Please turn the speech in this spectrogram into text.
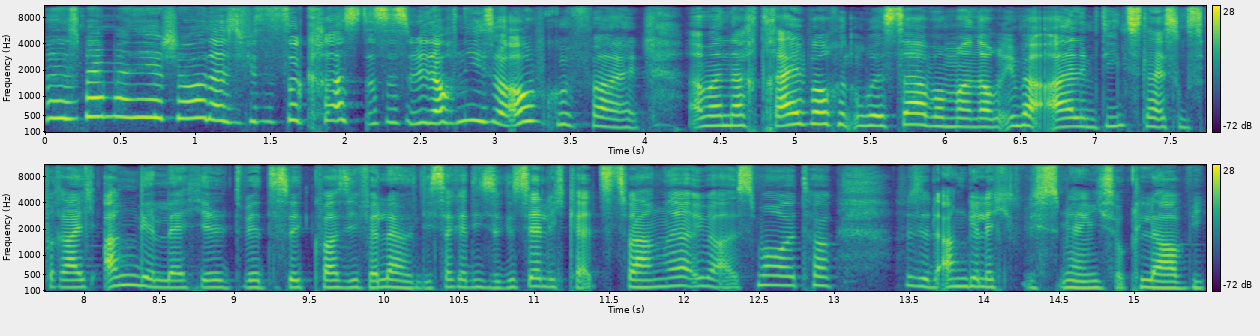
das merkt man hier schon. Also ich finde es so krass, das ist mir noch nie so aufgefallen. Aber nach drei Wochen USA, wo man auch überall im Dienstleistungsbereich angelächelt wird, das wird quasi verlangt. Ich sage ja, diese Geselligkeitszwang, ne? überall Smalltalk, wir sind angelächelt, ist mir eigentlich so klar, wie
